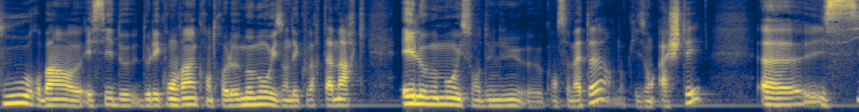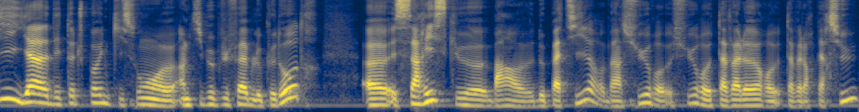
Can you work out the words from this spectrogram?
pour ben, essayer de, les convaincre entre le moment où ils ont découvert ta marque et le moment où ils sont devenus consommateurs, donc ils ont acheté. S'il y a des touchpoints qui sont un petit peu plus faibles que d'autres, euh, ça risque euh, ben, euh, de pâtir ben, sur, sur ta, valeur, ta valeur perçue.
